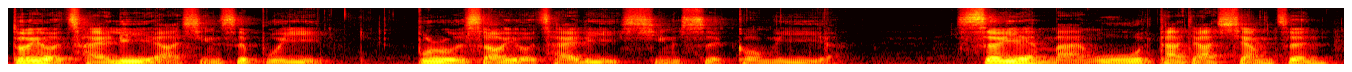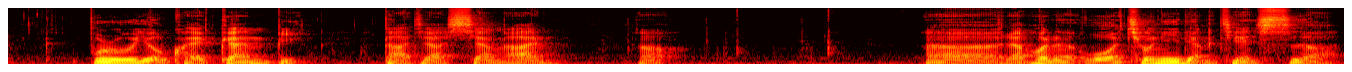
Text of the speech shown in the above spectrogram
多有财力啊，行事不义，不如少有财力，行事公益啊！设宴满屋，大家相争，不如有块干饼，大家相安啊！啊，然后呢，我求你两件事啊，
